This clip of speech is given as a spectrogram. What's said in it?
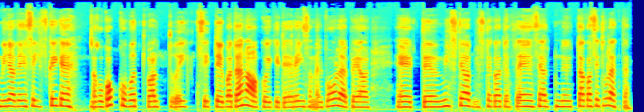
mida te siis kõige nagu kokkuvõtvalt võiksite juba täna, kuigi teie reis on veel poole peal, et mis teadmistega te sealt nüüd tagasi tulete?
